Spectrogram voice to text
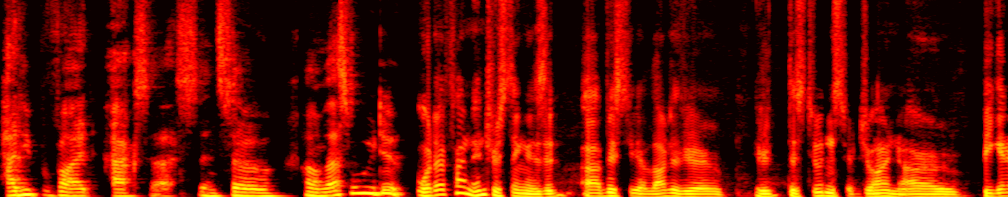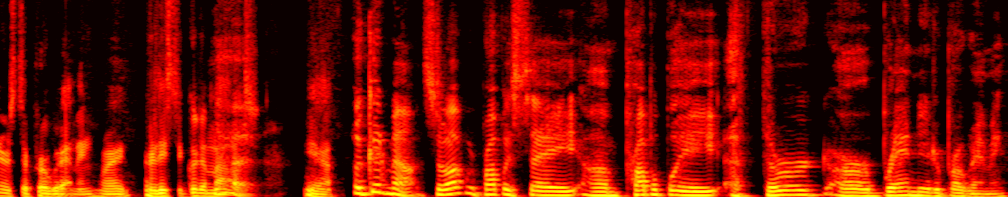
How do you provide access? And so um, that's what we do. What i find interesting is that obviously a lot of your, your the students that join are beginners to programming right? Or at least a good amount. Yeah, yeah. a good amount. So i would probably say um, probably a third are brand new to programming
